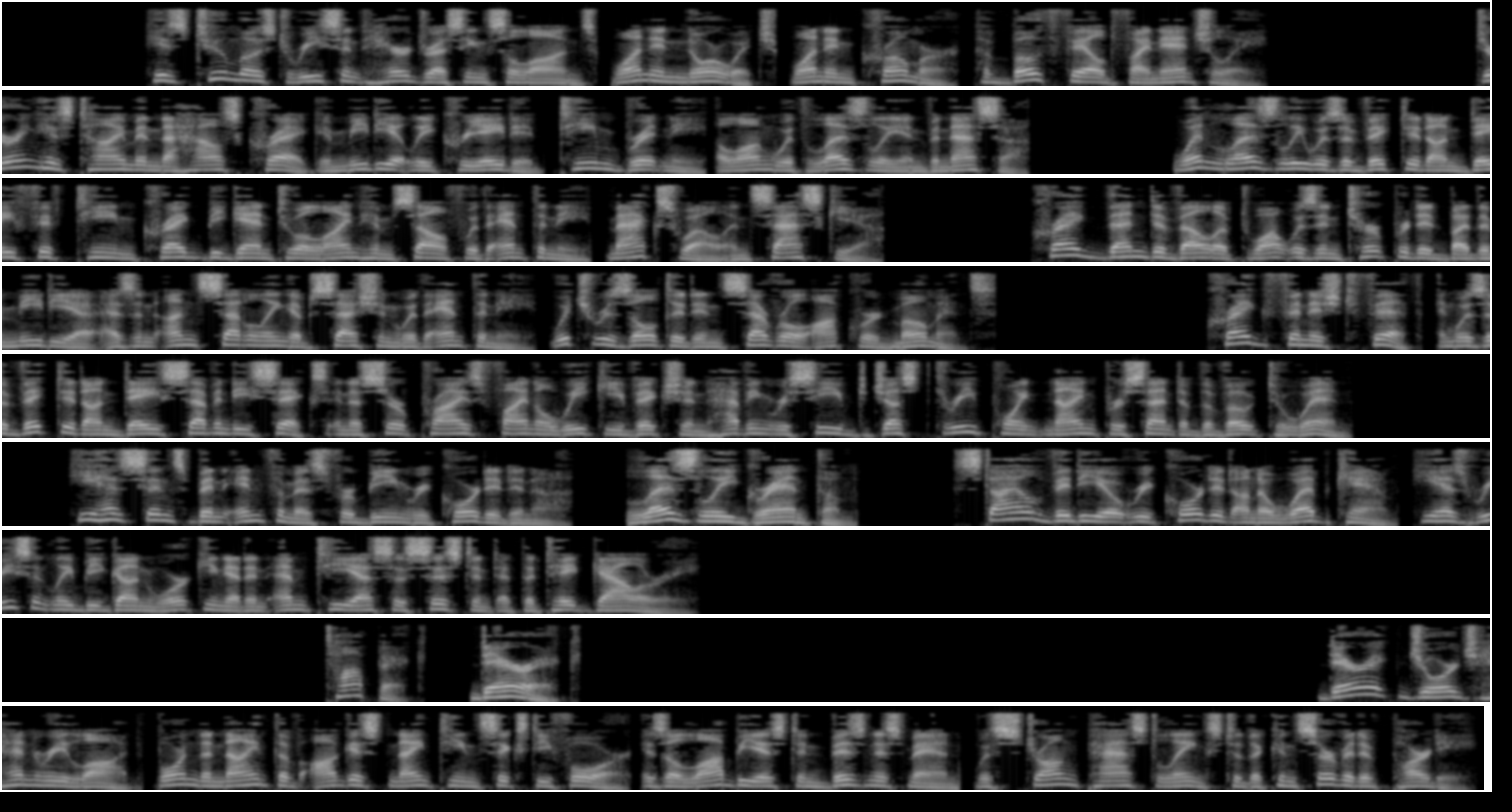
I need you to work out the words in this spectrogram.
His two most recent hairdressing salons, one in Norwich, one in Cromer, have both failed financially. During his time in the house Craig immediately created Team Brittany along with Leslie and Vanessa. When Leslie was evicted on day 15 Craig began to align himself with Anthony, Maxwell and Saskia. Craig then developed what was interpreted by the media as an unsettling obsession with Anthony, which resulted in several awkward moments. Craig finished fifth, and was evicted on day 76 in a surprise final week eviction having received just 3.9% of the vote to win. He has since been infamous for being recorded in a Leslie Grantham style video recorded on a webcam. He has recently begun working at an MTS assistant at the Tate Gallery. Topic: Derek Derek George Henry Laud born 9 August 1964 is a lobbyist and businessman, with strong past links to the Conservative Party.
